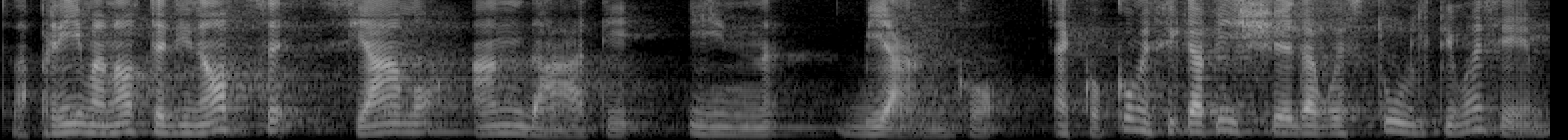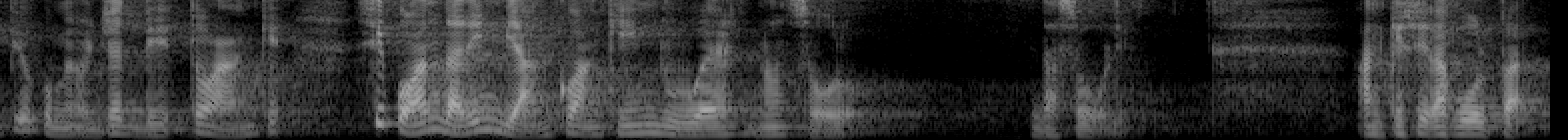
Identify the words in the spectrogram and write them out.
La prima notte di nozze siamo andati in bianco. Ecco, come si capisce da quest'ultimo esempio, come ho già detto anche, si può andare in bianco anche in due, non solo da soli anche se la colpa,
